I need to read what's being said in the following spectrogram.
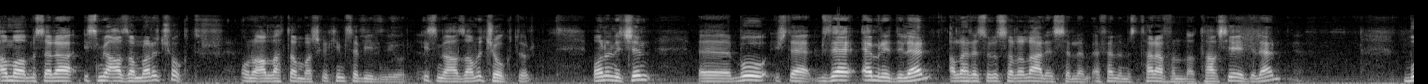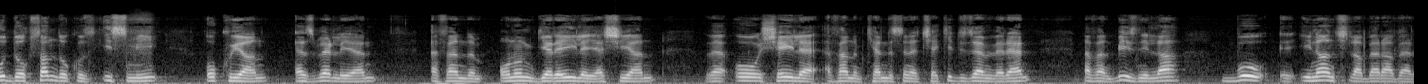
ama mesela ismi azamları çoktur. Onu Allah'tan başka kimse bilmiyor. İsmi azamı çoktur. Onun için e, bu işte bize emredilen Allah Resulü sallallahu aleyhi ve sellem Efendimiz tarafından tavsiye edilen bu 99 ismi okuyan, ezberleyen, efendim onun gereğiyle yaşayan ve o şeyle efendim kendisine çeki düzen veren efendim biiznillah bu e, inançla beraber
